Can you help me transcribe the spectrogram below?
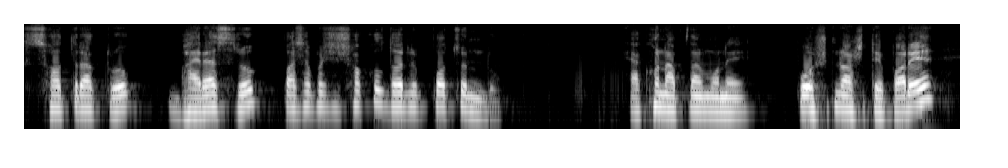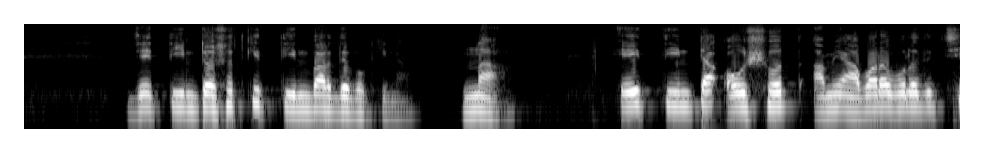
ছত্রাক রোগ, ভাইরাস রোগ, পাশাপাশি সকল ধরনের পচন রোগ। এখন আপনার মনে প্রশ্ন আসতে পারে যে তিনটা ওষুধ কি তিনবার দেবো কি না? না। এই তিনটা ঔষধ আমি আবারও বলে দিচ্ছি,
